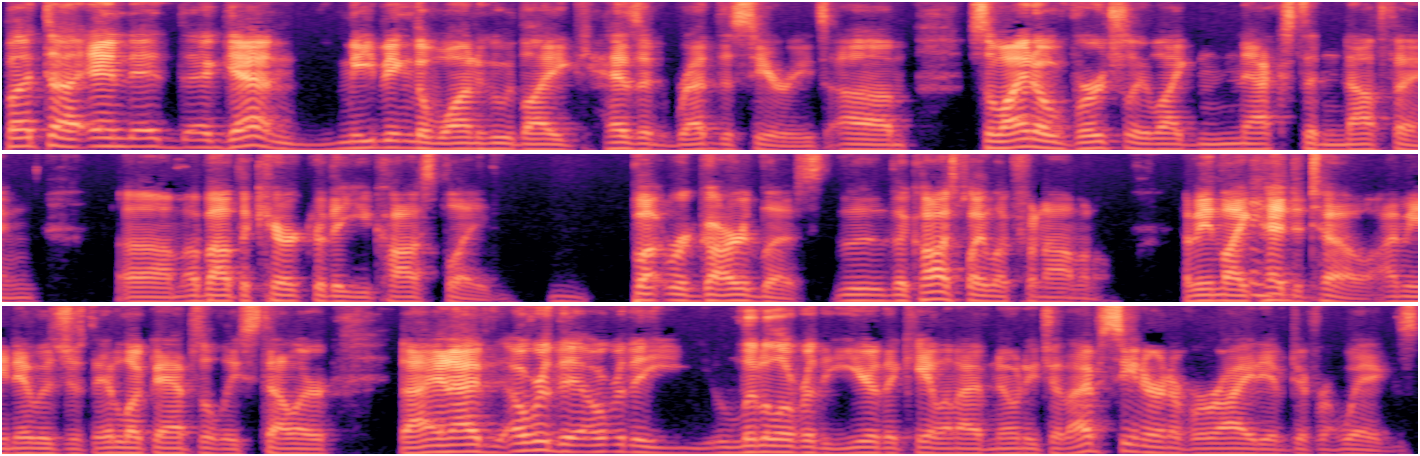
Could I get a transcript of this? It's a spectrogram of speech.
But uh, and it, again, me being the one who like hasn't read the series, um, so I know virtually like next to nothing um about the character that you cosplayed. But regardless, the the cosplay looked phenomenal. I mean, like head to toe. I mean, it was just it looked absolutely stellar. And I've over the over the little over the year that Kayla and I have known each other, I've seen her in a variety of different wigs,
